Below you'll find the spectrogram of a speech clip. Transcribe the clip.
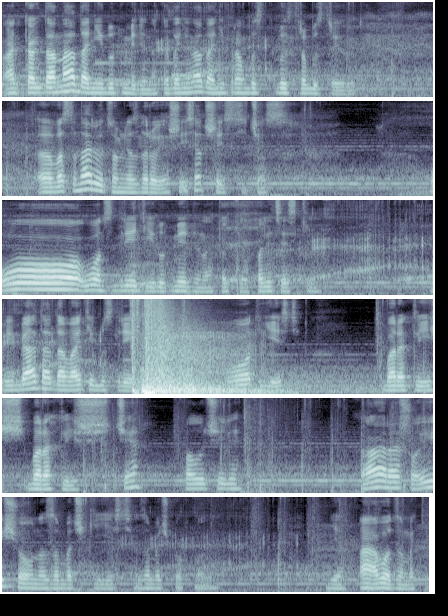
а когда надо, они идут медленно. Когда не надо, они прям быстро-быстро идут. Э, восстанавливается у меня здоровье. 66 сейчас. О, вон, смотрите, идут медленно, как его, полицейские. Ребята, давайте быстрее. Вот, есть. Барахлищ, барахлище получили. Хорошо, еще у нас зомбачки есть. Зомбачков много. Где? А, вот зомбаки.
